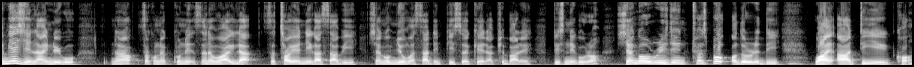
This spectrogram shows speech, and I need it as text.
YBS ရင်လိုင်းတွေကို 2019ခုနှစ်ဇန်နဝါရီလ16ရက်နေ့ကစပြီးရန်ကုန်မြို့မှာစတင်ပြေးဆွဲခဲ့တာဖြစ်ပါတယ်ဒီစနစ်ကိုတော့ရန်ကုန် Region Transport Authority YRTA ခေါ်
